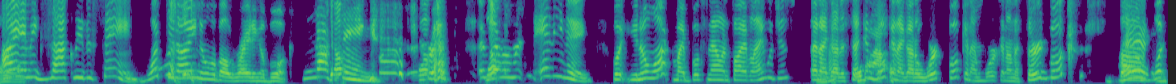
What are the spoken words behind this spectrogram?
I am exactly the same. What did I know about writing a book? Nothing. Yep. Yep. I've yep. never written anything. But you know what? My book's now in five languages, and I got a second wow. book, and I got a workbook, and I'm working on a third book. um, what?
